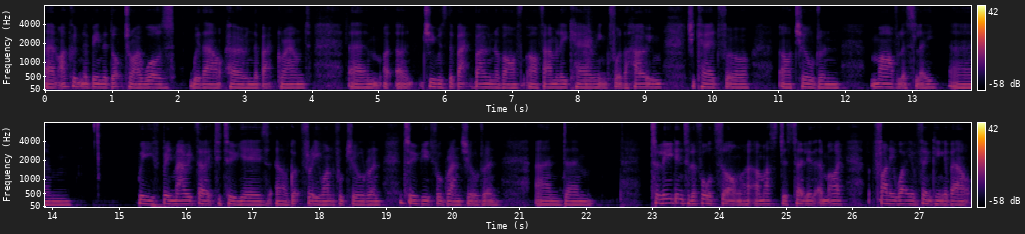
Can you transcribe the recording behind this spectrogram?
Um, I couldn't have been the doctor I was without her in the background. Um, she was the backbone of our our family, caring for the home. She cared for our children marvelously. Um, we've been married 32 years, and I've got three wonderful children, two beautiful grandchildren, and um, to lead into the fourth song, I, I must just tell you that my funny way of thinking about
